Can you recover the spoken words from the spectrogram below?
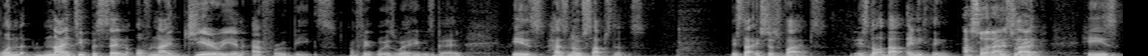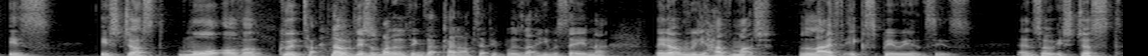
on ninety percent of Nigerian Afrobeats, I think was where he was going, is has no substance. It's like it's just vibes. It's not about anything. I saw that, It's actually. like he's is it's just more of a good time. No, this is one of the things that kind of upset people is that he was saying that they don't really have much life experiences, and so it's just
